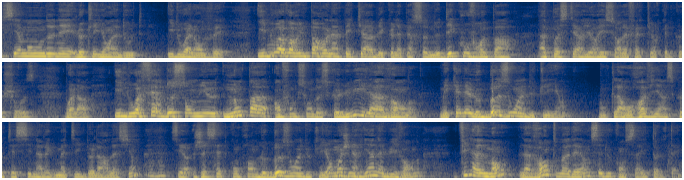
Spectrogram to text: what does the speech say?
Si à un moment donné, le client a un doute, il doit l'enlever. Il doit avoir une parole impeccable et que la personne ne découvre pas a posteriori sur la facture quelque chose. Voilà. Il doit faire de son mieux, non pas en fonction de ce que lui il a à vendre, mais quel est le besoin du client. Donc là, on revient à ce côté synalagmatique de la relation. C'est-à-dire, j'essaie de comprendre le besoin du client. Moi, je n'ai rien à lui vendre. Finalement, la vente moderne, c'est du conseil Toltec.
